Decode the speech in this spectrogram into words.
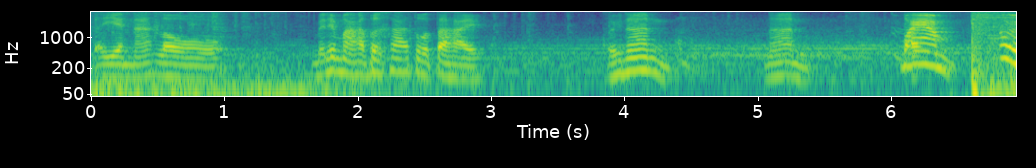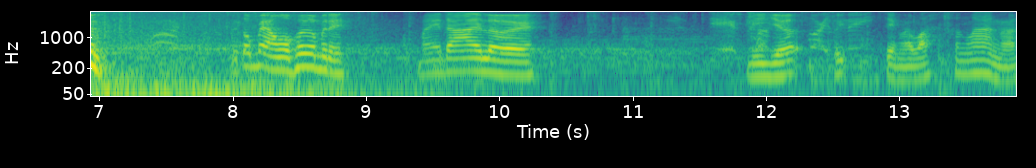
ใจเย็นนะ เราไม่ได้มาเพื่อฆ่าตัวตาย เฮ้ย นั่น นั่นแบมอื้อไม่ต้องไปเอามาเพิ่มไปเลยไม่ได้เลย มีเยอะเฮ้ยเสียงอะไรวะ ข้างล่างเหรอ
